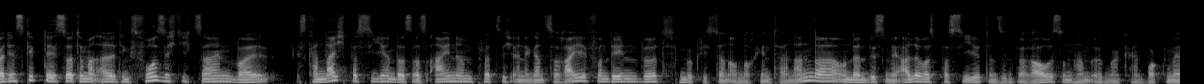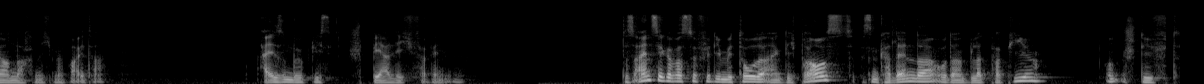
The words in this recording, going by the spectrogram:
Bei den Skip Days sollte man allerdings vorsichtig sein, weil es kann leicht passieren, dass aus einem plötzlich eine ganze Reihe von denen wird, möglichst dann auch noch hintereinander und dann wissen wir alle, was passiert, dann sind wir raus und haben irgendwann keinen Bock mehr und machen nicht mehr weiter. Also möglichst spärlich verwenden. Das Einzige, was du für die Methode eigentlich brauchst, ist ein Kalender oder ein Blatt Papier und ein Stift.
